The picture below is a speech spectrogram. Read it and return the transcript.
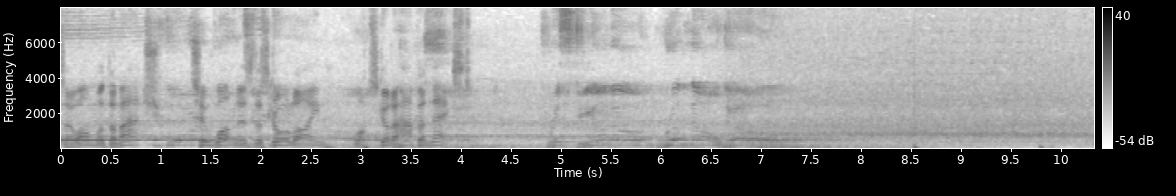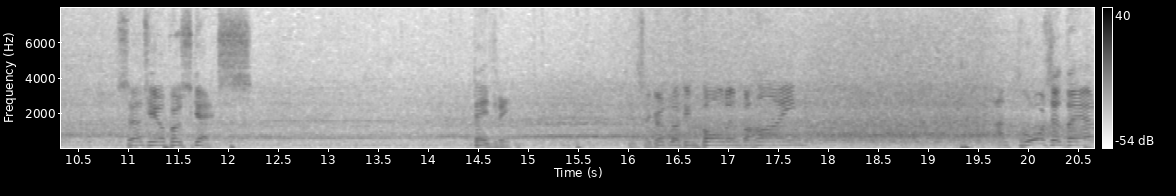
So on with the match. 2-1 is the scoreline. What's going to happen next? Cristiano Ronaldo. Sergio Busquets. Pedri. It's a good-looking ball in behind. And thwarted there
